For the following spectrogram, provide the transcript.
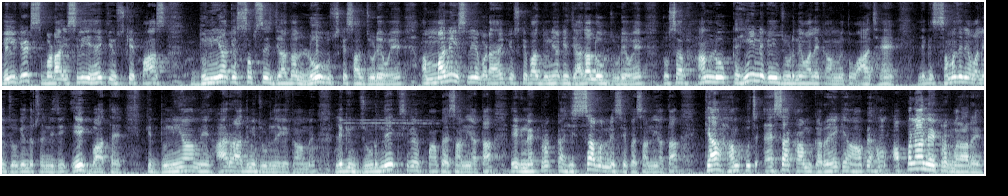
बिल गेट्स बड़ा इसलिए है कि उसके पास दुनिया के सबसे ज़्यादा लोग उसके साथ जुड़े हुए हैं। अंबानी इसलिए बड़ा है कि उसके पास दुनिया के ज़्यादा लोग जुड़े हुए हैं। तो सर, हम लोग कहीं ना कहीं जुड़ने वाले काम में तो आज हैं। लेकिन समझने वाली जोगेंद्र सैनी जी, एक बात है कि दुनिया में हर आदमी जुड़ने के काम है, लेकिन जुड़ने से पैसा नहीं आता। एक नेटवर्क का हिस्सा बनने से पैसा नहीं आता। क्या हम कुछ ऐसा काम कर रहे हैं कि वहाँ पे हम अपना नेटवर्क बना रहे हैं?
